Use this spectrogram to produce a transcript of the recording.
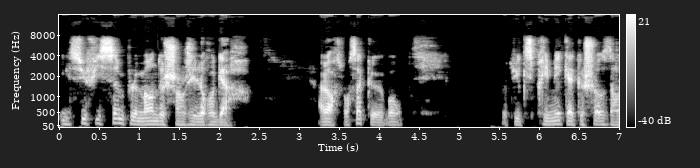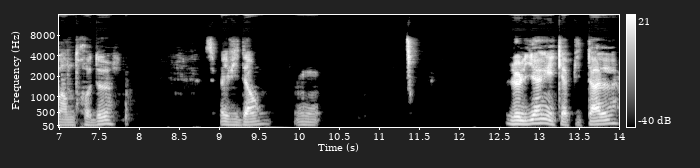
il suffit simplement de changer le regard. Alors c'est pour ça que bon, peux-tu exprimer quelque chose dans l'entre-deux? C'est pas évident. Le lien est capital,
